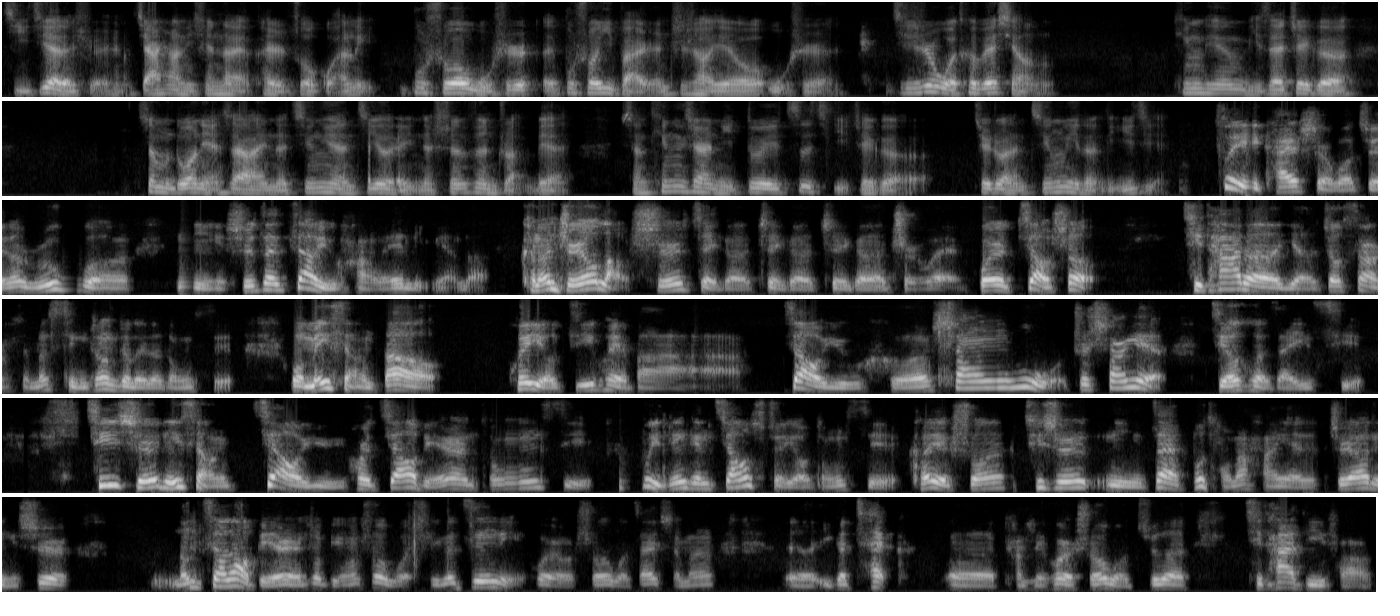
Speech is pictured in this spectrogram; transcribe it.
几届的学生，加上你现在开始做管理，不说五十，不说一百人，至少也有五十人。其实我特别想听听你在这个这么多年下来，你的经验积累，你的身份转变，想听一下你对自己这个这段经历的理解。最开始，我觉得如果你是在教育行业里面的，可能只有老师这个这个这个职位或者教授，其他的也就算什么行政之类的东西。我没想到会有机会把教育和商务这商业结合在一起。其实你想教育或者教别人东西，不一定跟教学有东西。可以说，其实你在不同的行业，只要你是。能教到别人。就比方说，我是一个经理，或者说我在什么呃一个 tech 呃 company，或者说我去了其他地方，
